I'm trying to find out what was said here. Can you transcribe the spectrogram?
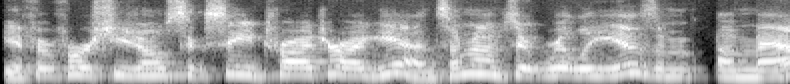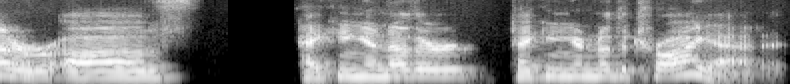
If at first you don't succeed, try, try again. Sometimes it really is a, a matter of taking another taking another try at it.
